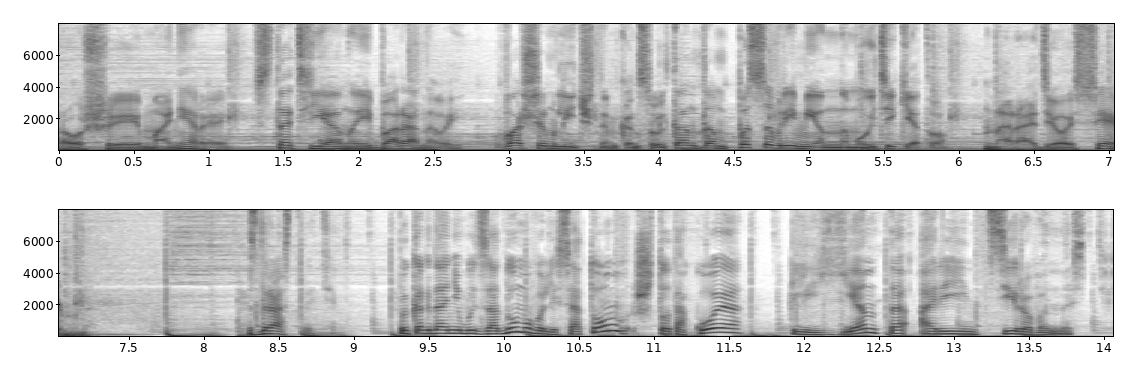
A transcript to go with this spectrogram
Хорошие манеры с Татьяной Барановой, вашим личным консультантом по современному этикету на Радио 7. Здравствуйте. Вы когда-нибудь задумывались о том, что такое клиентоориентированность?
